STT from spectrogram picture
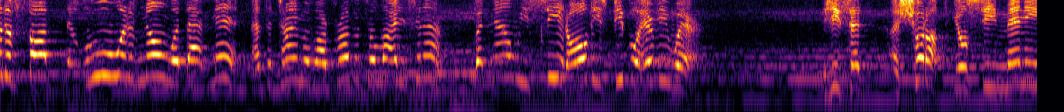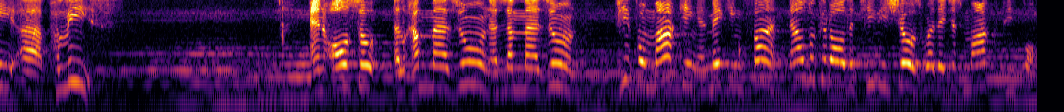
would have thought that, who would have known what that meant at the time of our Prophet ﷺ? But now we see it, all these people everywhere. He said, Ashurat, you'll see many uh, police and also al ghammazun, al lammazun, people mocking and making fun. Now look at all the TV shows where they just mock people.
